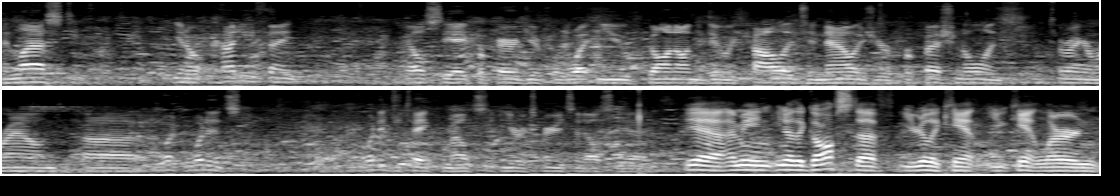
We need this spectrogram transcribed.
And last, you know, how do you think LCA prepared you for what you've gone on to do in college and now as you're professional and touring around? Uh, what, what is what did you take from LC, your experience at LCA? Yeah, I mean, you know, the golf stuff you really can't you can't learn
